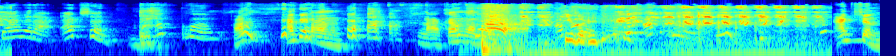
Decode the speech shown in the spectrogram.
कॅमेरा ऍक्शन हा? आता नाका ऍक्शन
